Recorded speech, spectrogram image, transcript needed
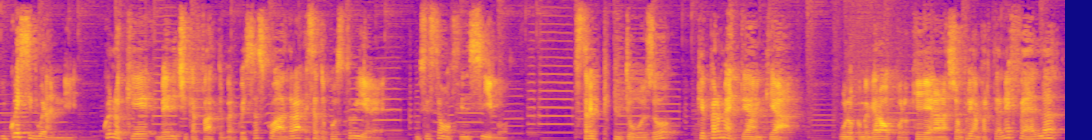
in questi due anni quello che Belichick ha fatto per questa squadra è stato costruire un sistema offensivo strepitoso che permette anche a uno come Garoppolo, che era la sua prima partita NFL,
